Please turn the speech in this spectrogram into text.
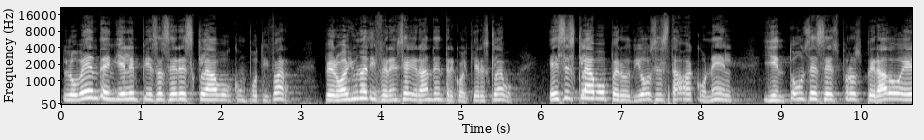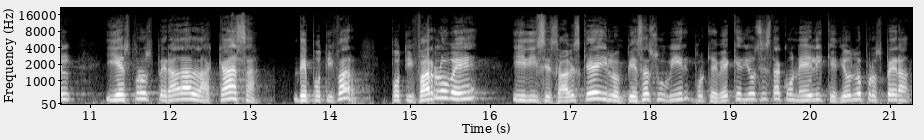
lo venden y él empieza a ser esclavo con Potifar. Pero hay una diferencia grande entre cualquier esclavo. Es esclavo, pero Dios estaba con él y entonces es prosperado él y es prosperada la casa de Potifar. Potifar lo ve y dice, ¿sabes qué? Y lo empieza a subir porque ve que Dios está con él y que Dios lo prospera,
